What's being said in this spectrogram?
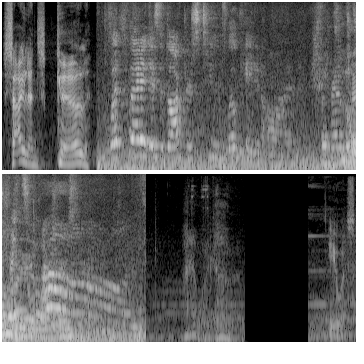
Silence, girl! What planet is the Doctor's tomb located on? Trenton. Oh. I don't want to go. He always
